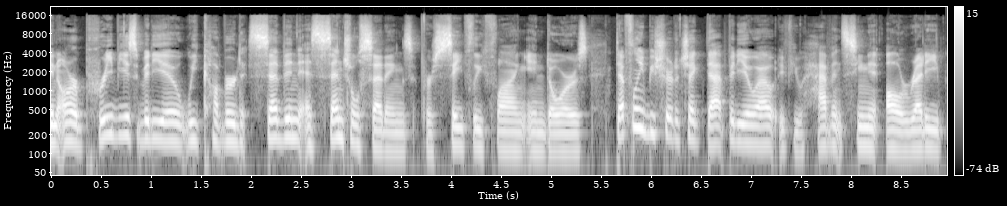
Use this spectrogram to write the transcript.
In our previous video, we covered 7 essential settings for safely flying indoors. Definitely be sure to check that video out if you haven't seen it already.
